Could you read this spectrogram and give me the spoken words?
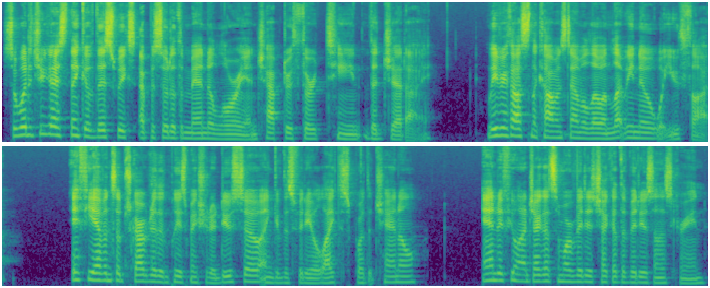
So, what did you guys think of this week's episode of The Mandalorian, Chapter 13, The Jedi? Leave your thoughts in the comments down below and let me know what you thought. If you haven't subscribed, then please make sure to do so and give this video a like to support the channel. And if you want to check out some more videos, check out the videos on the screen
